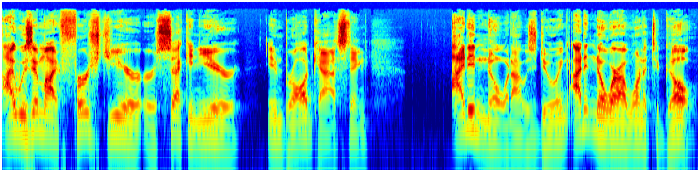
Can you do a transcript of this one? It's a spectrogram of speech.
I was in my first year or second year in broadcasting. I didn't know what I was doing. I didn't know where I wanted to go.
